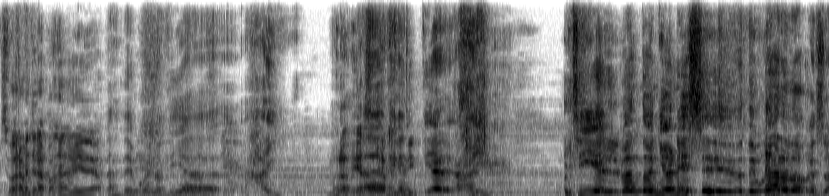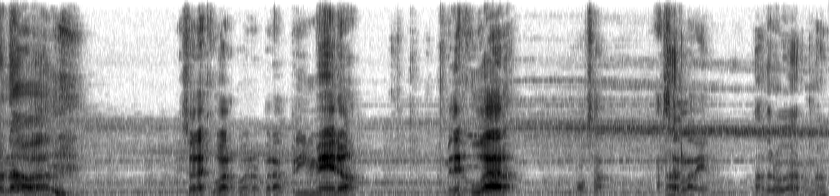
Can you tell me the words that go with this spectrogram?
Seguramente la pongan en el video. Las de Buenos Días. Ay, Buenos días, la de Argentina. Ay. Sí, el bandoneón ese de, Ugardo que sonaba. Es hora de jugar. Bueno, para primero, en vez de jugar, vamos a hacerla bien. A drogarnos.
